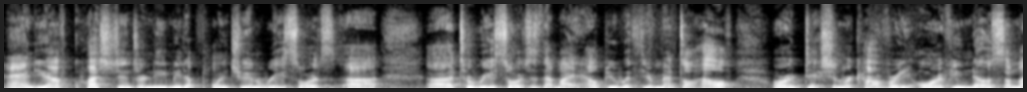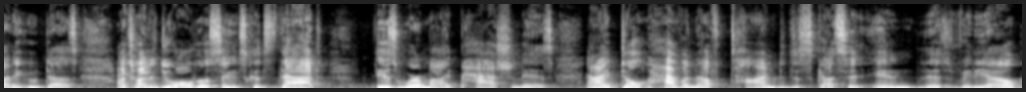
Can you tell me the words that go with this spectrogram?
and you have questions or need me to point you in resource uh, uh, to resources that might help you with your mental health or addiction recovery, or if you know somebody who does. I try to do all those things because that is where my passion is. And I don't have enough time to discuss it in this video,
